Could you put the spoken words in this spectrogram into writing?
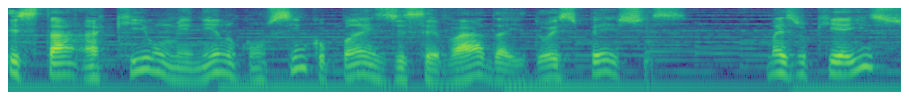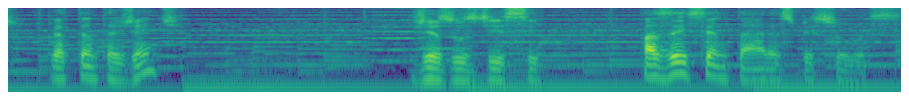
Está aqui um menino com cinco pães de cevada e dois peixes. Mas o que é isso para tanta gente? Jesus disse: Fazei sentar as pessoas.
